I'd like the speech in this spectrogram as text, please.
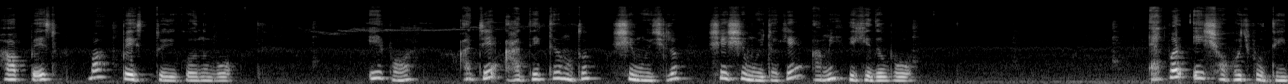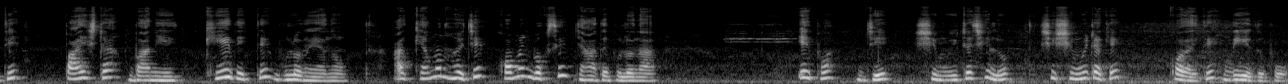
হাফ পেস্ট বা পেস্ট তৈরি করে নেব। এরপর আর যে আর্ধেকটার মতন সিমুই ছিল, সেই সিমুইটাকে আমি রেখে দেবো। একবার এই সহজ পদ্ধতিতে পায়েসটা বানিয়ে খেয়ে দেখতে ভুলো না যেন। আর কেমন হয়েছে কমেন্ট বক্সে জানাতে ভুলো না। এরপর যে সিমুইটা ছিল সেই সিমুইটাকে কড়াইতে দিয়ে দেবো।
